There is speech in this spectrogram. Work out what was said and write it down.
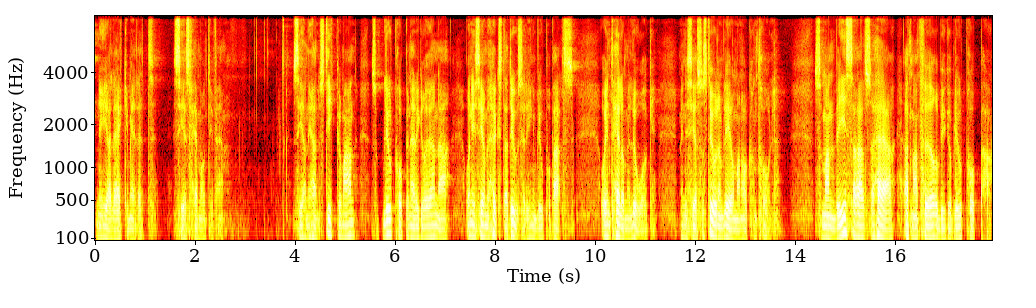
nya läkemedlet CS585. Ser ni här, nu sticker man, så blodproppen är det gröna och ni ser med högsta dos är det ingen blodpropp alls. Och inte heller med låg. Men ni ser så stor den blir om man har kontroll. Så man visar alltså här att man förebygger blodproppar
